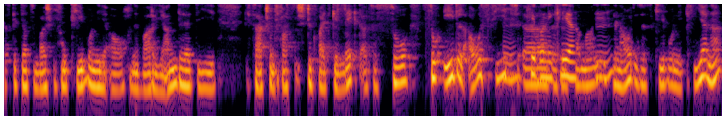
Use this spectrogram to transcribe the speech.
Es gibt ja zum Beispiel von Keboni auch eine Variante, die, ich sage schon fast ein Stück weit geleckt, also so, so edel aussieht. Mhm. Keboni äh, Clear. Mal, mhm. Genau, dieses Keboni Clear. Ne?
